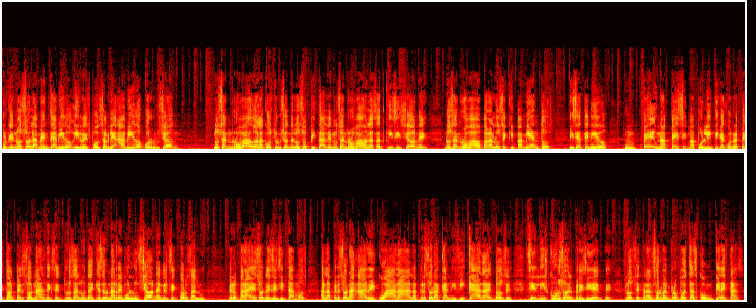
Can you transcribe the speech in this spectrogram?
Porque no solamente ha habido irresponsabilidad, ha habido corrupción. Nos han robado en la construcción de los hospitales, nos han robado en las adquisiciones, nos han robado para los equipamientos y se ha tenido una pésima política con respecto al personal del sector salud. Hay que hacer una revolución en el sector salud. Pero para eso necesitamos a la persona adecuada, a la persona calificada. Entonces, si el discurso del presidente no se transforma en propuestas concretas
